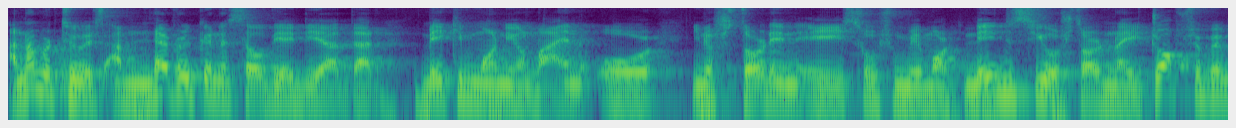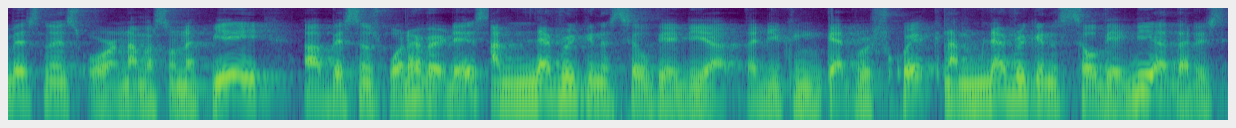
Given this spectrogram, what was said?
And number two is I'm never going to sell the idea that making money online or, you know, starting a social media marketing agency or starting a dropshipping business or an Amazon FBA uh, business, whatever it is, I'm never gonna sell the idea that you can get rich quick, and I'm never gonna sell the idea that it's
